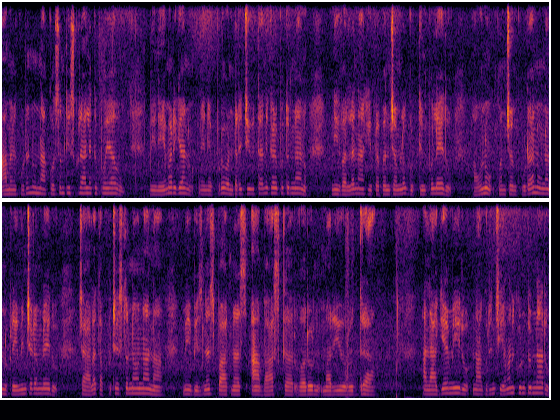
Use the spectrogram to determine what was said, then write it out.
ఆమెను కూడా నువ్వు నా కోసం తీసుకురాలేకపోయావు. నేనేం అడిగాను నేను ఎప్పుడూ ఒంటరి జీవితాన్ని గడుపుతున్నాను. నీ వల్ల నాకు ఈ ప్రపంచంలో గుర్తింపు లేదు. అవును కొంచెం కూడా నువ్వు నన్ను ప్రేమించడం లేదు. చాలా తప్పు చేస్తున్నావు నాన్న. మీ బిజినెస్ పార్ట్నర్స్ ఆ భాస్కర్ వరుణ్ మరియు రుద్ర అలాగే మీరు నా గురించి ఏమనుకుంటున్నారు?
